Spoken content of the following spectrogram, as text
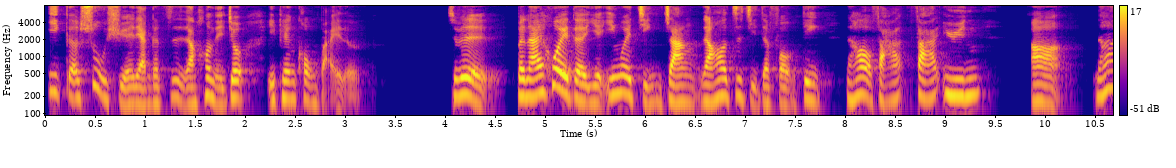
一个数学两个字，然后你就一片空白了，是不是？本来会的也因为紧张，然后自己的否定。然后发发晕啊，然后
